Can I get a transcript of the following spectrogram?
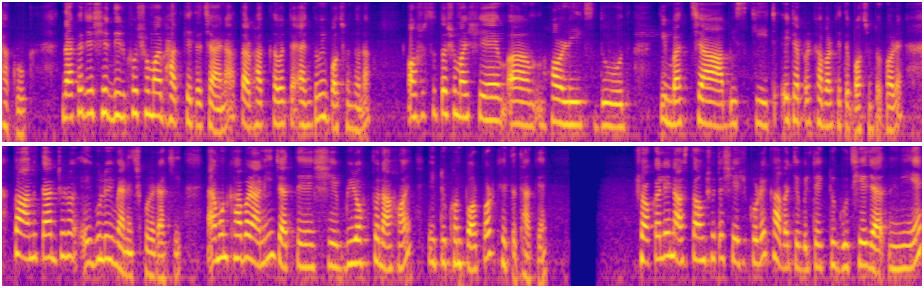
থাকুক। দেখা যায় সে দীর্ঘ সময় ভাত খেতে চায় না, তার ভাত খাবারটা একদমই পছন্দ না। অসুস্থতার সময় সে হরলিক্স, দুধ কিংবা চা, বিস্কিট এই টাইপের খাবার খেতে পছন্দ করে। তো আমি তার জন্য এগুলোই ম্যানেজ করে রাখি। এমন খাবার আনি যাতে সে বিরক্ত না হয়, একটুক্ষণ পরপর খেতে থাকে। সকালে নাস্তা অংশটা শেষ করে খাবার টেবিলটা একটু গুছিয়ে যা নিয়ে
